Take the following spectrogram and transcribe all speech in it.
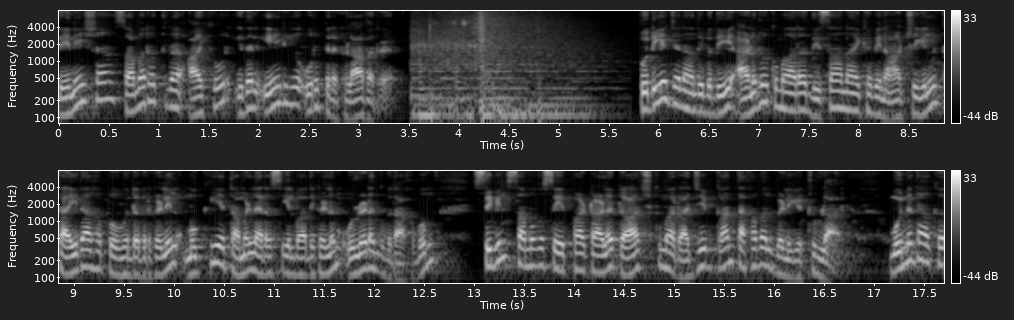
தினேஷா சமரத்ன ஆகியோர் இதன் ஏனைய உறுப்பினர்களாவர். புதிய ஜனாதிபதி அனுரகுமார திசாநாயக்கவின் ஆட்சியில் கைதாக போகின்றவர்களில் முக்கிய தமிழ் அரசியல்வாதிகளும் உள்ளடங்குவதாகவும் சிவில் சமூக செயற்பாட்டாளர் ராஜ்குமார் ரஜீவ்காந்த் தகவல் வெளியிட்டுள்ளார். முன்னதாக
